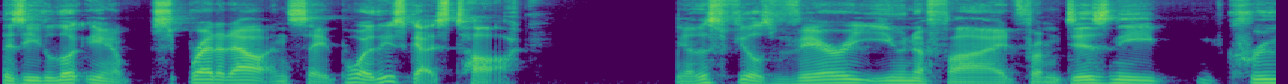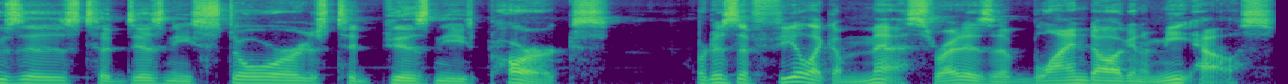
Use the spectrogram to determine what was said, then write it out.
does he look, you know, spread it out and say, boy, these guys talk? Know, this feels very unified from Disney cruises to Disney stores to Disney parks. Or does it feel like a mess, right? As a blind dog in a meat house,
